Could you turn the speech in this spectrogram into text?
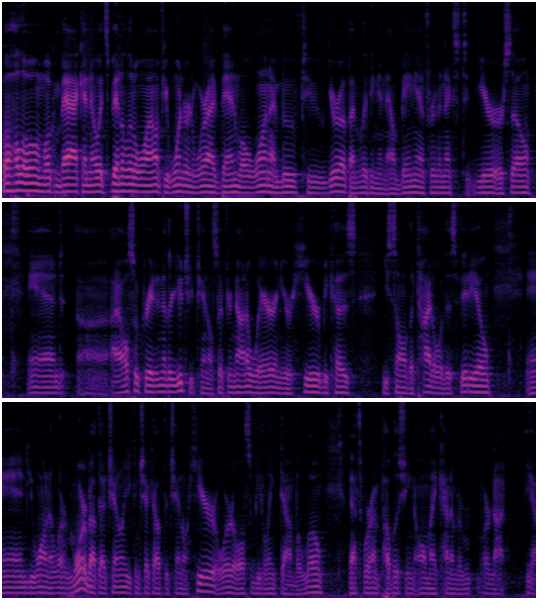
Well, hello and welcome back. I know it's been a little while. If you're wondering where I've been, well, one, I moved to Europe. I'm living in Albania for the next year or so. And uh, I also created another YouTube channel. So if you're not aware and you're here because you saw the title of this video and you want to learn more about that channel, you can check out the channel here or it'll also be linked down below. That's where I'm publishing all my kind of, or not yeah,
